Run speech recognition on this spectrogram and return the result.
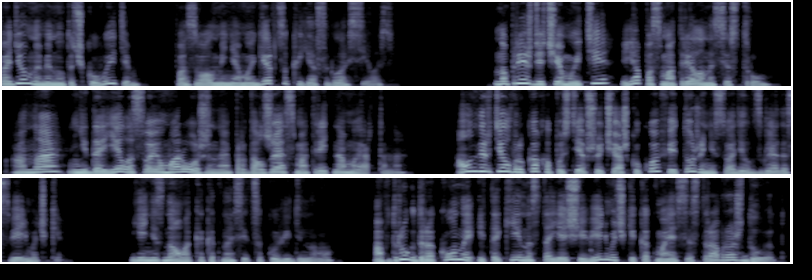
Пойдем на минуточку выйдем», — позвал меня мой герцог, и я согласилась. Но прежде чем уйти, я посмотрела на сестру. Она не доела свое мороженое, продолжая смотреть на Мертона. А он вертел в руках опустевшую чашку кофе и тоже не сводил взгляда с ведьмочки. Я не знала, как относиться к увиденному. А вдруг драконы и такие настоящие ведьмочки, как моя сестра, враждуют?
